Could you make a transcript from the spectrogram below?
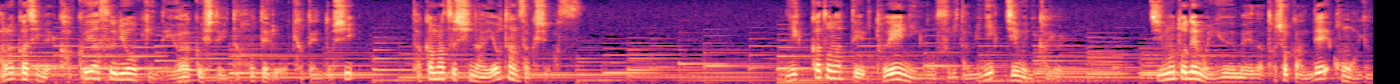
あらかじめ格安料金で予約していたホテルを拠点とし高松市内を探索します。日課となっているトレーニングをするためにジムに通い地元でも有名な図書館で本を読み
